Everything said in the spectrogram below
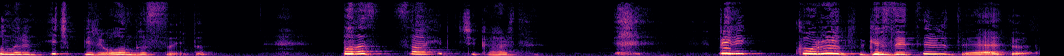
bunların hiçbiri olmasaydım. Bana sahip çıkardı. Beni korurdu, gözetirdi. Edward.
